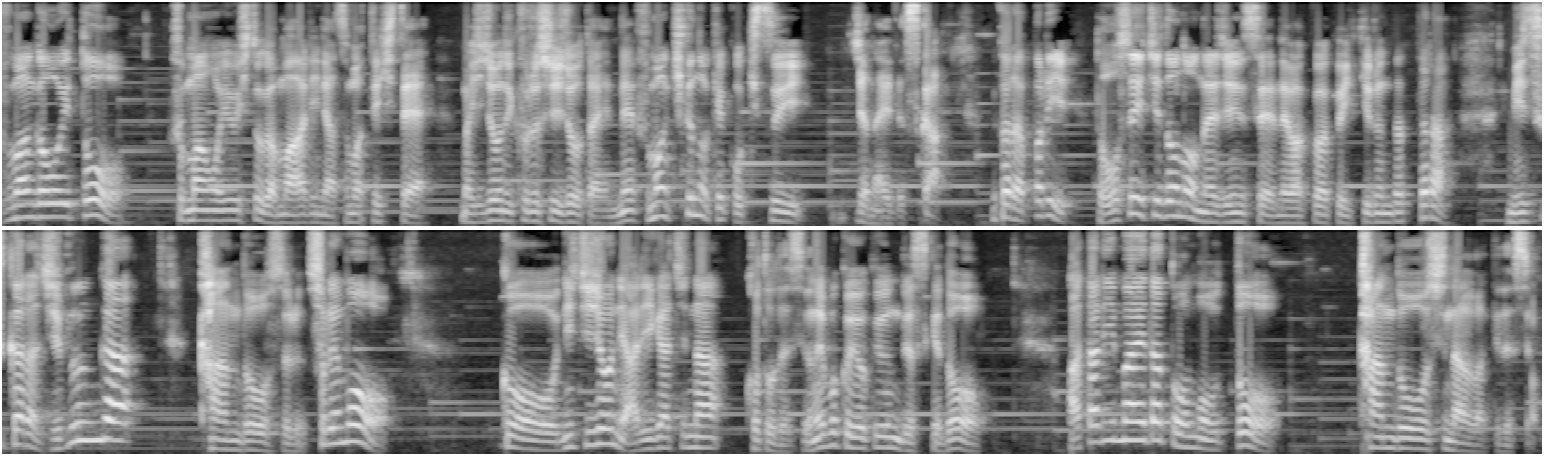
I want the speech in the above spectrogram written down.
不満が多いと不満を言う人が周りに集まってきて、まあ、非常に苦しい状態にね、不満聞くの結構きついじゃないですか。だからやっぱり、どうせ一度のね、人生ね、ワクワク生きるんだったら、自ら自分が感動する。それも、こう、日常にありがちなことですよね。僕よく言うんですけど、当たり前だと思うと、感動を失うわけですよ。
